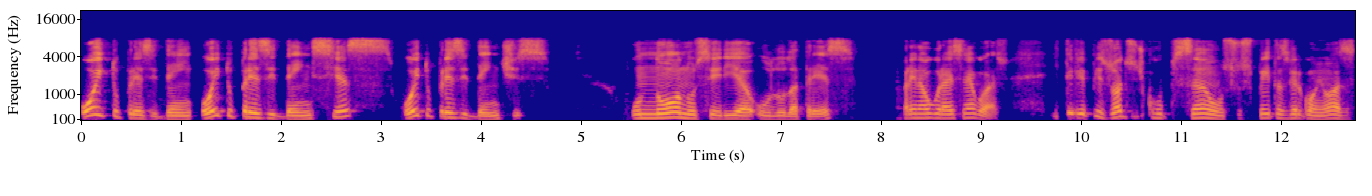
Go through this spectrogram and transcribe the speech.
oito, presiden oito presidências, oito presidentes, o nono seria o Lula 3, para inaugurar esse negócio. E teve episódios de corrupção, suspeitas vergonhosas.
